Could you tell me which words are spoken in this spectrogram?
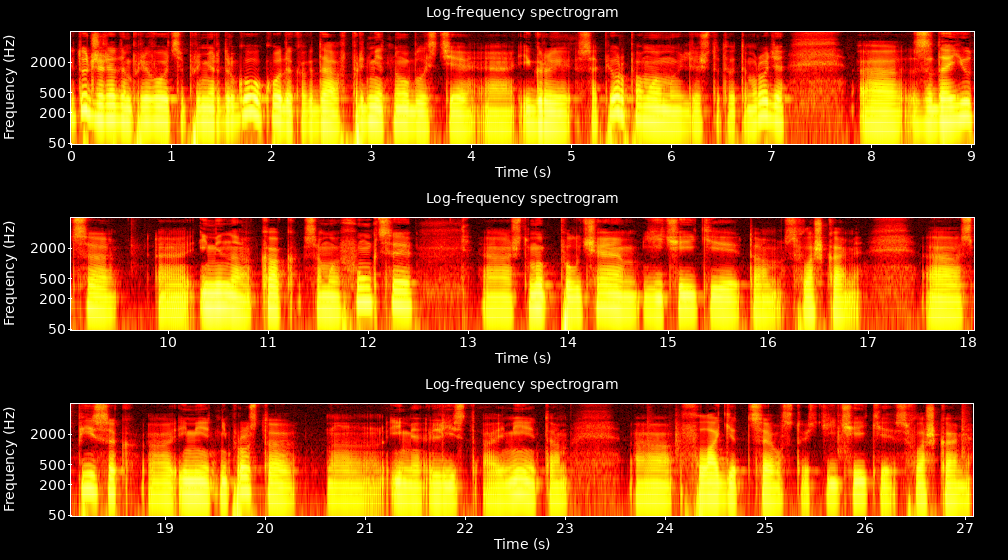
И тут же рядом приводится пример другого кода, когда в предметной области э, игры сапер, по-моему, или что-то в этом роде, э, задаются Э, имена как самой функции, э, что мы получаем ячейки там с флажками. Э, список имеет не просто э, имя лист, а имеет там э, флаги cells, то есть ячейки с флажками.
